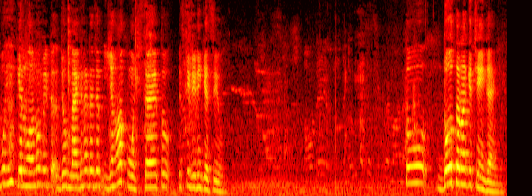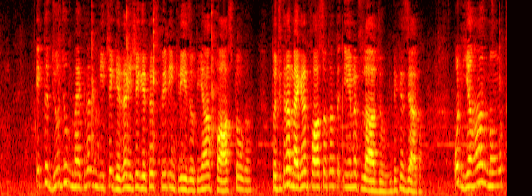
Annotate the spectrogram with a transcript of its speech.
वही गैल्वानोमीटर जो मैग्नेट है, जब यहाँ पहुँचता है तो इसकी रीडिंग कैसी हो? तो दो तरह के चेंज आएँगे। एक तो जो जो मैग्नेट नीचे गिर रहा है, नीचे गिरते स्पीड इंक्रीज होती है, यहाँ फास्ट होगा। तो जितना मैग्नेट फास्ट होता है तो ईएमएफ लार्ज होगी, देखिए ज़्यादा। और यहाँ नोट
